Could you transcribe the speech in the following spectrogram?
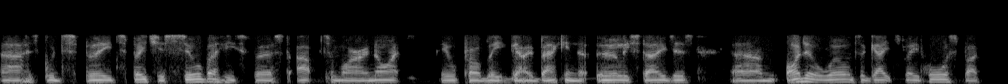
uh, has good speed. Speech is silver. He's first up tomorrow night. He'll probably go back in the early stages. Um, Ideal World's a gate speed horse, but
